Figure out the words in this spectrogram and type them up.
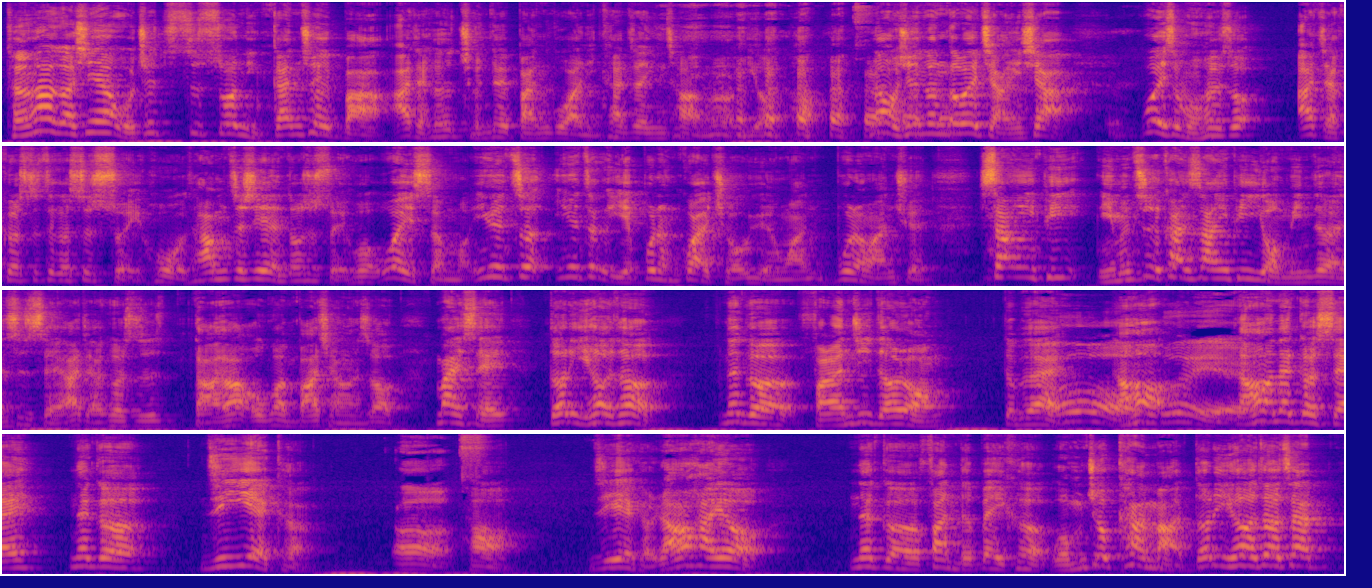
滕哈格现在我就是说，你干脆把阿贾克斯全队搬过来，你看在英超有没有用？那我先跟各位讲一下，为什么会说阿贾克斯这个是水货？他们这些人都是水货，为什么？因为这因为这个也不能怪球员，完不能完全。上一批你们自己看上一批有名的人是谁？阿贾克斯打到欧冠八强的时候卖谁？德里赫特那个法兰基德容，对不对？然后然后那个谁？那个 Ziyech 啊，好 Ziyech，然后还有。那个范德贝克，我们就看嘛，德里赫特在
